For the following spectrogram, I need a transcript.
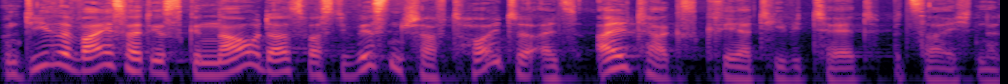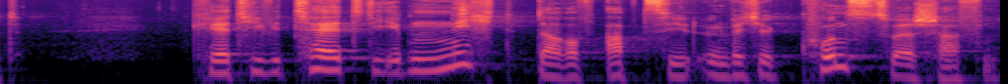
Und diese Weisheit ist genau das, was die Wissenschaft heute als Alltagskreativität bezeichnet. Kreativität, die eben nicht darauf abzielt, irgendwelche Kunst zu erschaffen,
